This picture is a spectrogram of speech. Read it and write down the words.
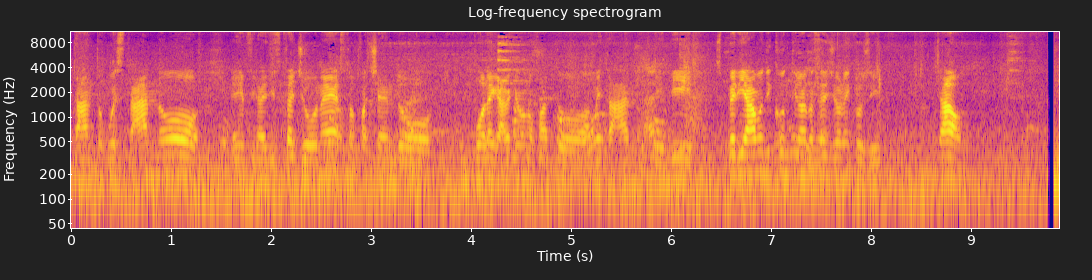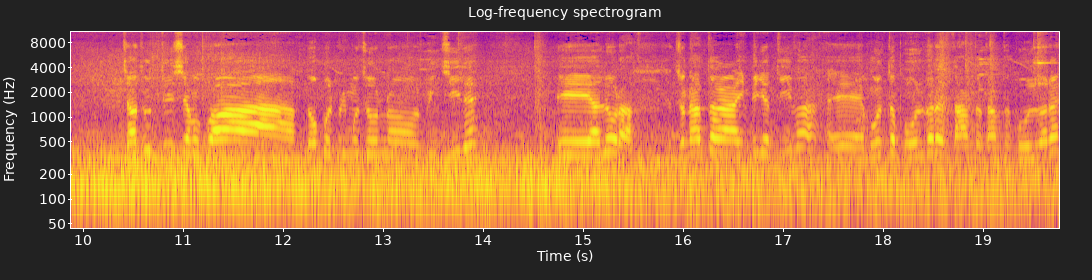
tanto quest'anno in finale di stagione sto facendo un po' le gare che non ho fatto a metà anno, quindi speriamo di continuare questa stagione così. Ciao! Ciao a tutti, siamo qua dopo il primo giorno qui in Cile e allora giornata impegnativa, molta polvere, tanta tanta polvere,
